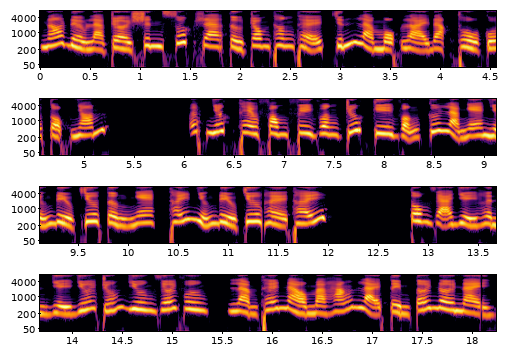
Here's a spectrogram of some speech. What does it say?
Nó đều là trời sinh xuất ra từ trong thân thể, chính là một loại đặc thù của tộc nhóm. Ít nhất theo Phong Phi Vân trước kia vẫn cứ là nghe những điều chưa từng nghe, thấy những điều chưa hề thấy. Tôn giả dị hình dị dưới trướng Dương Giới Vương, làm thế nào mà hắn lại tìm tới nơi này?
